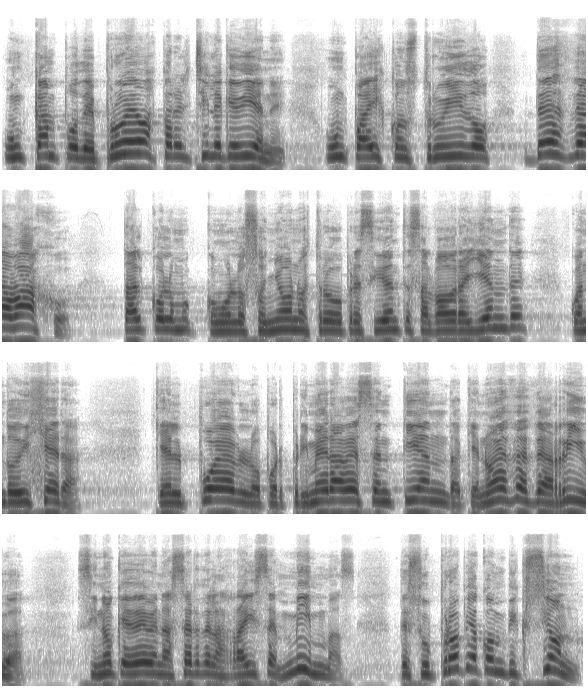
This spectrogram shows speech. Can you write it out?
un campo de pruebas para el Chile que viene, un país construido desde abajo, tal como, lo soñó nuestro presidente Salvador Allende cuando dijera que el pueblo por primera vez entienda que no es desde arriba, sino que deben hacer de las raíces mismas, de su propia convicción,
